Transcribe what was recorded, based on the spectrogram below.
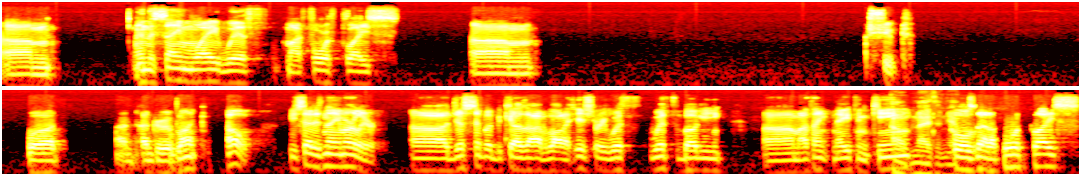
um, in the same way with my fourth place, um, shoot, what I, I drew a blank. Oh, you said his name earlier. Uh, just simply because I have a lot of history with with the buggy. Um, I think Nathan King Oh, Nathan, yeah. pulls out of fourth place,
